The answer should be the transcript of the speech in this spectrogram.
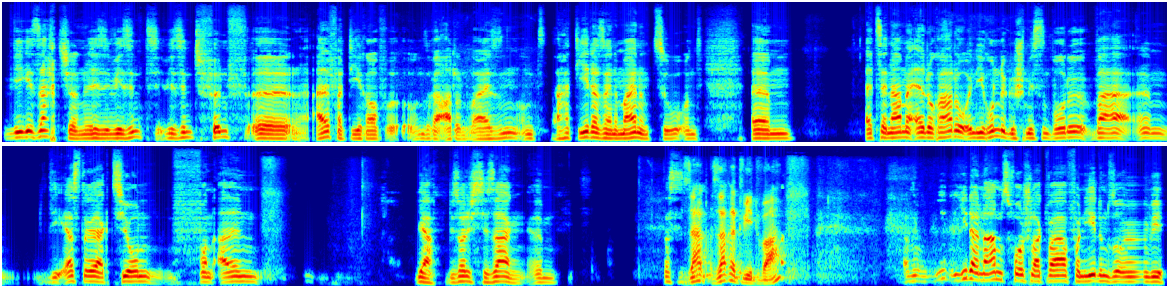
wie gesagt schon, wir, wir sind wir sind fünf äh, Alpha-Tiere auf unsere Art und Weisen und da hat jeder seine Meinung zu und ähm, als der Name Eldorado in die Runde geschmissen wurde, war ähm, die erste Reaktion von allen, ja, wie soll ich dir sagen? Ähm, das ist, Sag, sag es, wie es war. Also jeder Namensvorschlag war von jedem so irgendwie,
